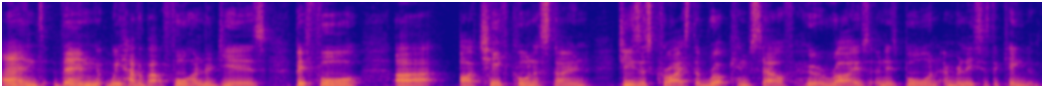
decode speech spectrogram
And then we have about 400 years before uh, our chief cornerstone, Jesus Christ, the rock himself, who arrives and is born and releases the kingdom.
